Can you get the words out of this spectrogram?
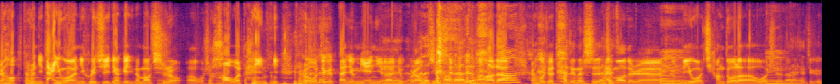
然后他说你答应我，你回去一定要给你的猫吃肉。呃，我说好，我答应你。他说我这个单就免你了，就不让我吃那挺好的很好的。然后我觉得他真的是爱猫的人，就比我强多了。我觉得哎这个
